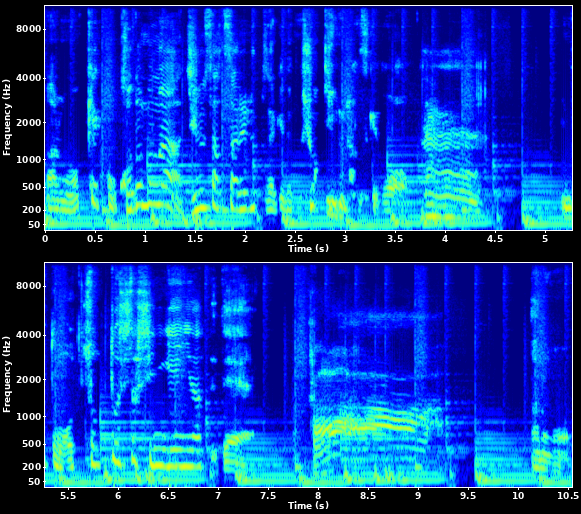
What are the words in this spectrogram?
あの結構子供が銃殺されるってだけでもショッキングなんですけど、ーうん。うんと、ちょっとした震源になっててああの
